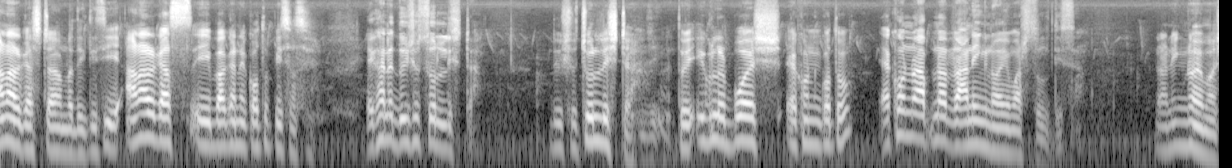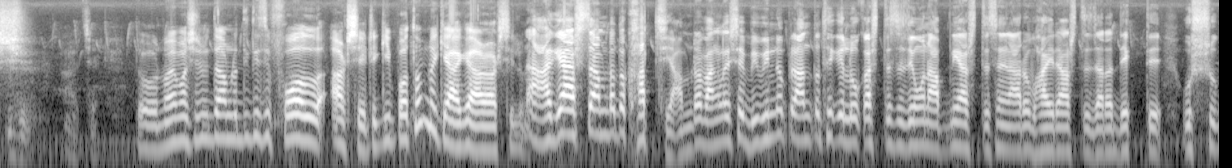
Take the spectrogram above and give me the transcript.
আনার গাছটা আমরা দেখতেছি আনার গাছ এই বাগানে কত পিস আছে? এখানে দুইশো চল্লিশটা। দুইশো চল্লিশটা? জি। তো এগুলোর বয়স এখন কত? এখন আপনার রানিং নয় মাস চলতেছে। রানিং নয় মাস। আচ্ছা। তো নয় মাসের মধ্যে আমরা দেখতেছি ফল আসছে। এটা কি প্রথম নাকি আগে আর আসছিল? না আগে আসছে আমরা তো খাচ্ছি। আমরা বাংলাদেশে বিভিন্ন প্রান্ত থেকে লোক আসতেছে যেমন আপনি আসতেছেন আরও ভাইরা আসছে যারা দেখতে উৎসুক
